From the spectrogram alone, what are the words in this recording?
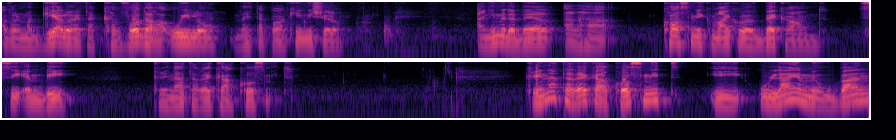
אבל מגיע לו את הכבוד הראוי לו ואת הפרקים משלו. אני מדבר על ה-Cosmic Microwave Background, CMB, קרינת הרקע הקוסמית. קרינת הרקע הקוסמית היא אולי המאובן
